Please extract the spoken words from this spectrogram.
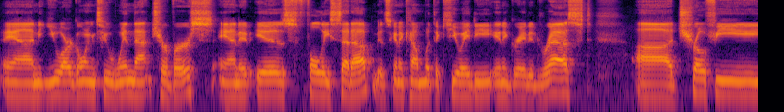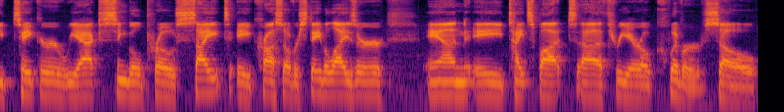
And you are going to win that Traverse, and it is fully set up. It's going to come with the QAD integrated rest, uh, trophy taker react single pro sight a crossover stabilizer and a tight spot uh, three arrow quiver. So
